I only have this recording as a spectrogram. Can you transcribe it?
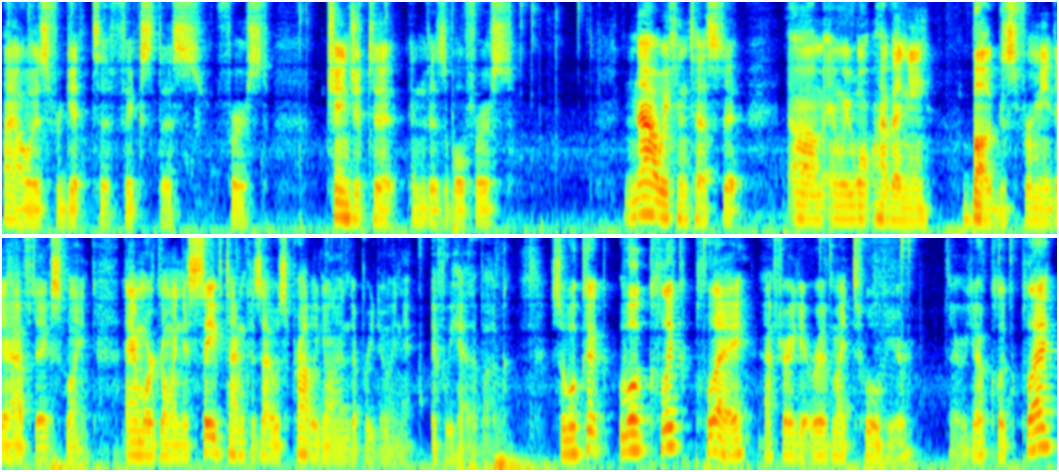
I always forget to fix this first. Change it to invisible first. Now we can test it, um, and we won't have any bugs for me to have to explain. And we're going to save time because I was probably going to end up redoing it if we had a bug. So we'll click we'll click play after I get rid of my tool here. There we go. Click play.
